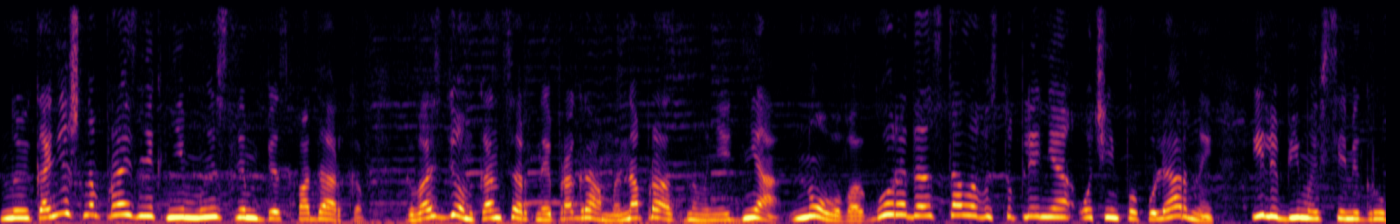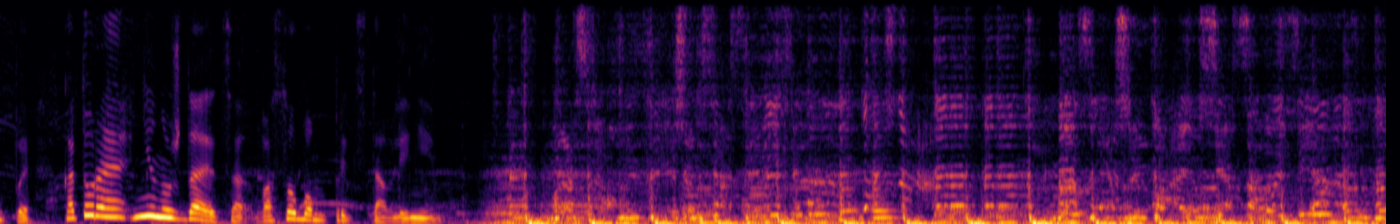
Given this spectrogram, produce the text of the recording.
Ну и, конечно, праздник немыслим без подарков. Гвоздем концертной программы на празднование Дня нового города стало выступление очень популярной и любимой всеми группы, которая не нуждается в особом представлении. Мы события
